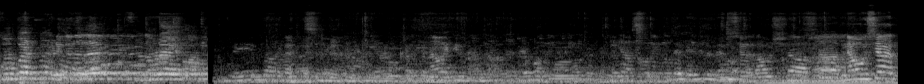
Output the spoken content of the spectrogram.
കൂപ്പൺ എടുക്കുന്നത് നമ്മുടെ നൗഷാദ്.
